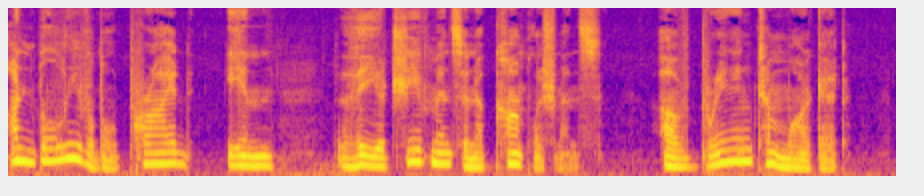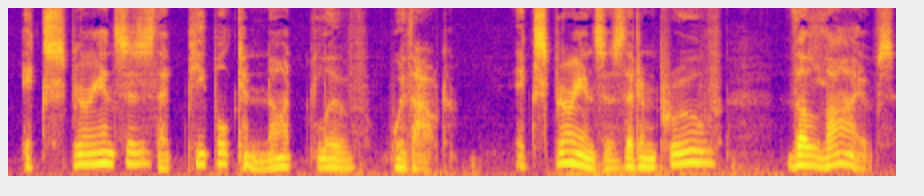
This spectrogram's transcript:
unbelievable pride in the achievements and accomplishments of bringing to market experiences that people cannot live without, experiences that improve the lives,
